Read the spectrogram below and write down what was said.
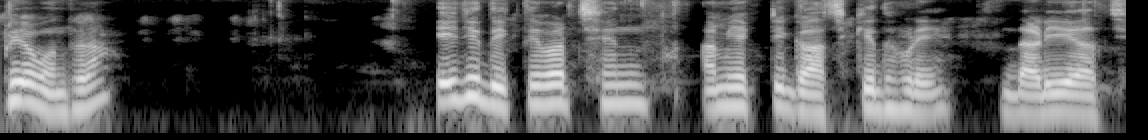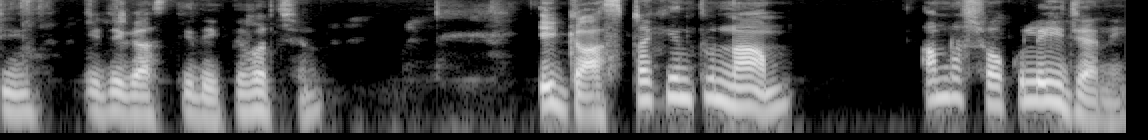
প্রিয় বন্ধুরা, এই যে দেখতে পাচ্ছেন, আমি একটি গাছকে ধরে দাঁড়িয়ে আছি। এই যে গাছটি দেখতে পাচ্ছেন, এই গাছটা কিন্তু নাম আমরা সকলেই জানি।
